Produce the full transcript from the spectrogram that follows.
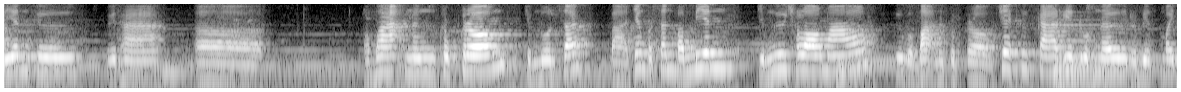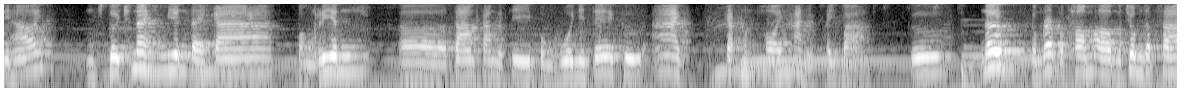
រៀនគឺគឺថាអឺ ពិបាកនឹងគ្រប់គ្រងចំនួនសិស្សបាទអញ្ចឹងប្រសិនបើមានជំងឺឆ្លងមកគឺពិបាកនឹងគ្រប់គ្រងចេះគឺការរៀនរស់នៅរបៀបថ្មីនេះហើយដូច្នេះមានតែការបង្រៀនតាមកម្មវិធីពង្រួញនេះទេ គឺអាចកាត់បន្ថយហានិភ័យបាន គឺនៅកម្រិតបឋមមជ្ឈមសិក្សា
